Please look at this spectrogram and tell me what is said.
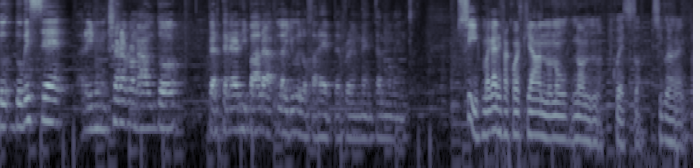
do- dovesse rinunciare a Ronaldo per tenere Dybala la Juve lo farebbe probabilmente al momento. Sì, magari fra qualche anno, non, non questo, sicuramente.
